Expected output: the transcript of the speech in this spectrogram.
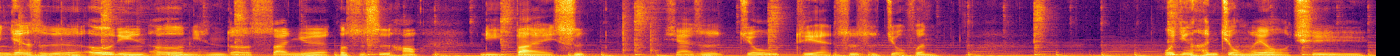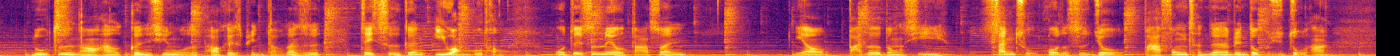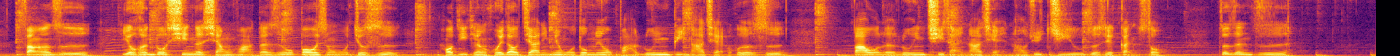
今天是二零二二年的三月二十四号，礼拜四，现在是九点四十九分。我已经很久没有去录制，然后还有更新我的 podcast 频道，但是这次跟以往不同，我这次没有打算要把这个东西删除，或者是就把它封存在那边都不去做它，反而是。有很多新的想法，但是我不知道为什么，我就是好几天回到家里面，我都没有把录音笔拿起来，或者是把我的录音器材拿起来，然后去记录这些感受。这阵子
